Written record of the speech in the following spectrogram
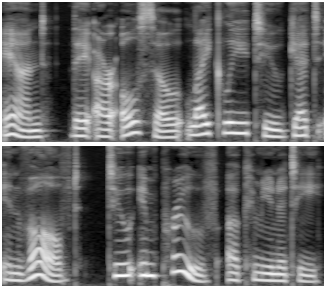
and they are also likely to get involved to improve a community.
